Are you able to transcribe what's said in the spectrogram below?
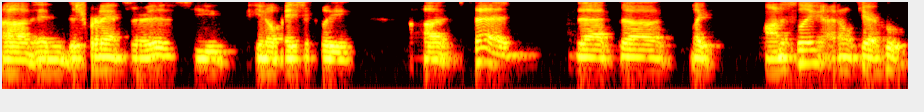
Uh, and the short answer is he, you know, basically uh, said, that uh, like honestly, I don't care who.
